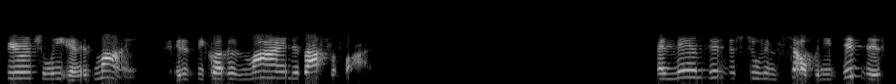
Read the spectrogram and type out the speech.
spiritually in his mind. It is because his mind is ossified. And man did this to himself, and he did this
